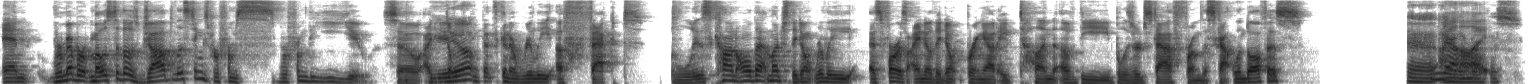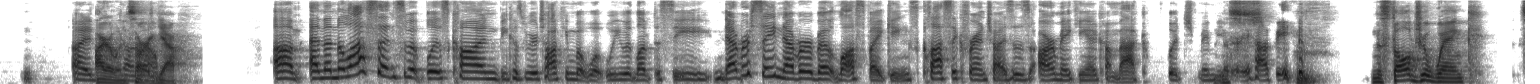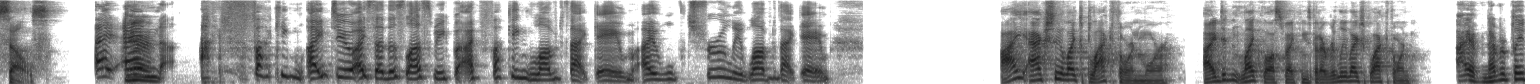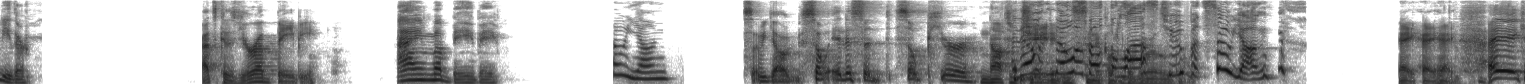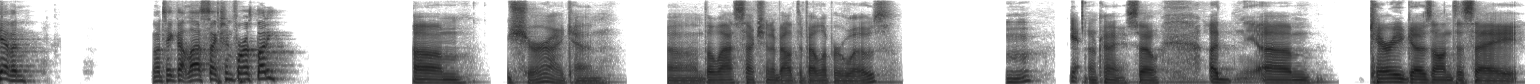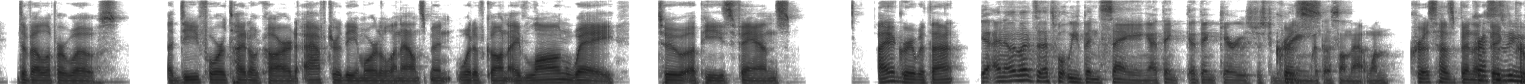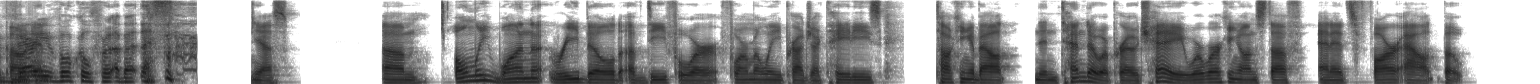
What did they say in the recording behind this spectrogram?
And remember, most of those job listings were from were from the EU, so I Yep. don't think that's going to really affect BlizzCon all that much. They don't really, as far as I know, they don't bring out a ton of the Blizzard staff from the Scotland office. Uh, No, Ireland I- office. I Ireland, sorry, know. yeah. Um, and then the last sentence about BlizzCon, because we were talking about what we would love to see. Never say never about Lost Vikings. Classic franchises are making a comeback, which made me very happy. Nostalgia wank sells. I, Yeah. and I fucking, I do. I said this last week, but I fucking loved that game. I truly loved that game. I actually liked Blackthorne more. I didn't like Lost Vikings, but I really liked Blackthorne. I have never played either. That's because you're a baby. I'm a baby. So young. So young, so innocent, so pure, not I don't know about the last world. two, but so young. Hey, hey, hey. Hey, Kevin. You want to take that last section for us, buddy? Um, sure, I can. Uh, the last section about developer woes. Mm-hmm. Okay, so uh, um, Carrie goes on to say developer woes. A D4 title card after the Immortal announcement would have gone a long way to appease fans. I agree with that. Yeah, I know that's, that's what we've been saying. I think I think Gary was just agreeing Chris- with us on that one. Chris has been Chris a has big been proponent. very vocal for about this. Yes. Um, only one rebuild of D4, formerly Project Hades, talking about Nintendo approach. Hey, we're working on stuff and it's far out, but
